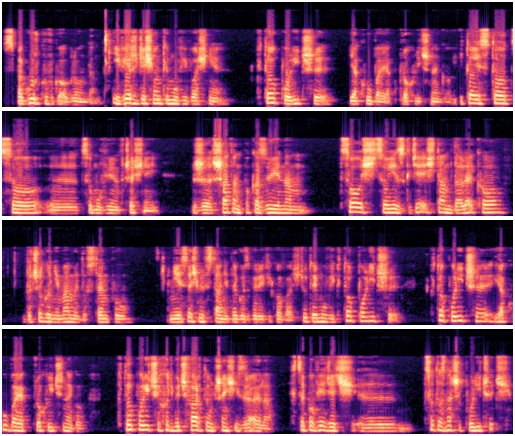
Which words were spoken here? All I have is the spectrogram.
Z pagórków go oglądam. I wiersz dziesiąty mówi właśnie, kto policzy Jakuba jak proch licznego. I to jest to, co, e, co mówiłem wcześniej, że szatan pokazuje nam coś, co jest gdzieś tam daleko, do czego nie mamy dostępu, nie jesteśmy w stanie tego zweryfikować. Tutaj mówi, kto policzy, kto policzy Jakuba jak proch licznego, kto policzy choćby czwartą część Izraela. Chcę powiedzieć, e, co to znaczy policzyć.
